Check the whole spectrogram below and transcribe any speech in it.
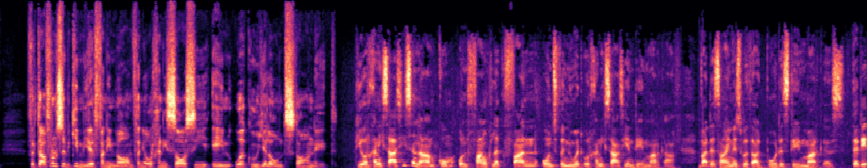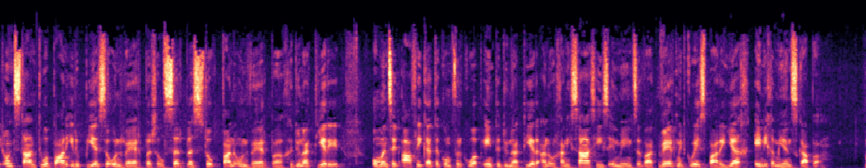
Vertel vir ons 'n bietjie meer van die naam van die organisasie en ook hoe julle ontstaan het. Die organisasie se naam kom aanvanklik van ons vennootorganisasie in Denemark af wat Designers Without Borders Denmark is. Dit het ontstaan toe 'n paar Europese ontwerpers hul surplus stok van ontwerpe gedonateer het om in Suid-Afrika te kom verkoop en te donateer aan organisasies en mense wat werk met kwesbare jeug en die gemeenskappe.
